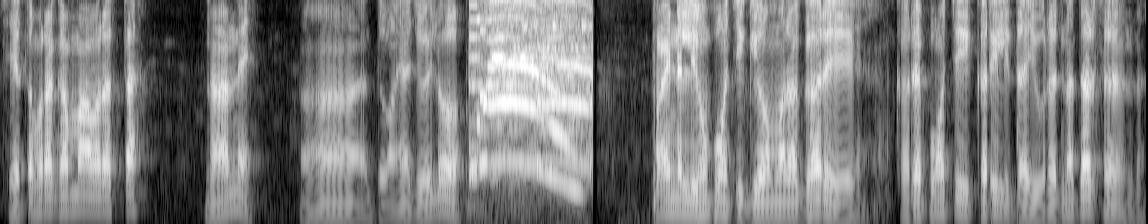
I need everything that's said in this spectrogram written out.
છે તમારા ગામમાં આવા રસ્તા? ના ને? હા, તો અહીંયા જોઈ લો. ફાઇનલી હું પહોંચી ગયો અમારા ઘરે. ઘરે પહોંચી કરી લીધા યુવરાજના દર્શન.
